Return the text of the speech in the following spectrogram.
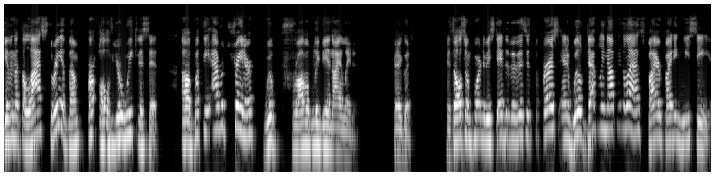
given that the last three of them are all of your weaknesses. Uh, but the average trainer will probably be annihilated. Very good. It's also important to be stated that this is the first and will definitely not be the last firefighting we see.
